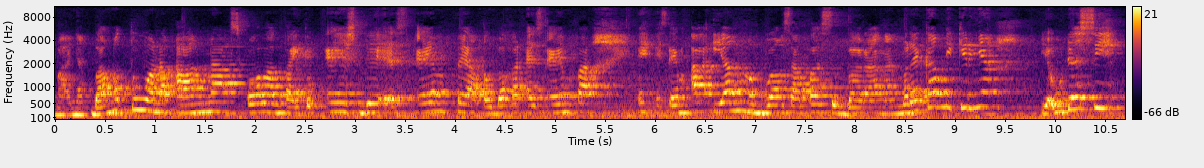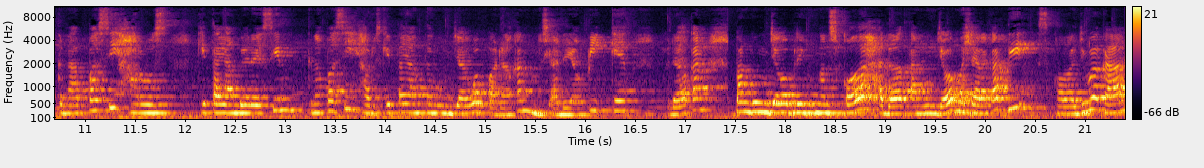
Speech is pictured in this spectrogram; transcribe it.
Banyak banget tuh anak-anak sekolah entah itu SD, SMP atau bahkan SMP, eh SMA yang membuang sampah sembarangan. Mereka mikirnya ya udah sih, kenapa sih harus kita yang beresin? Kenapa sih harus kita yang tanggung jawab? Padahal kan masih ada yang piket. Padahal kan tanggung jawab lingkungan sekolah adalah tanggung jawab masyarakat di sekolah juga kan?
